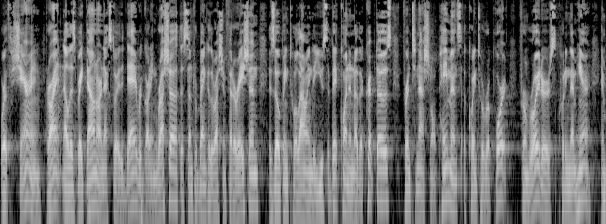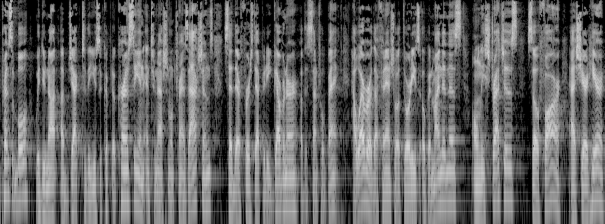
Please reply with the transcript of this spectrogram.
worth sharing. But all right, now let's break down our next story of the day regarding Russia. The Central Bank of the Russian Federation is open to allowing the use of Bitcoin and other cryptos for international payments, according to a report from Reuters, quoting them here. In principle, we do not object to the use of cryptocurrency in international transactions, said their first deputy governor of the central bank. However, the financial authorities' open-mindedness only stretches so far. As shared here,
